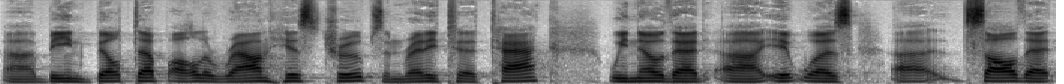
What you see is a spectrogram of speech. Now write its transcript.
uh, being built up all around his troops and ready to attack, we know that uh, it was uh, Saul that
